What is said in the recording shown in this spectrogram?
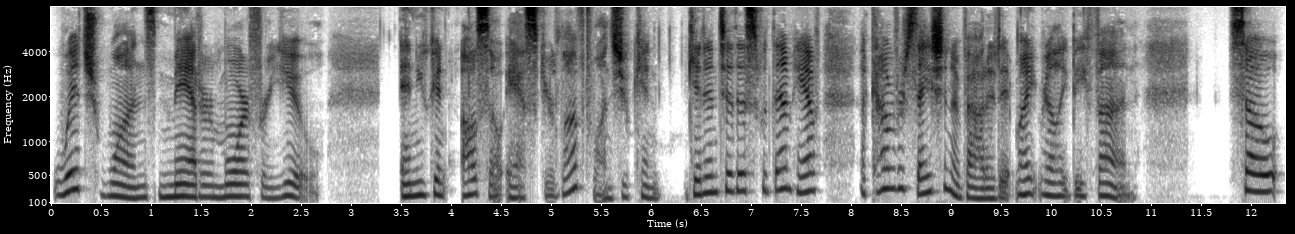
which ones matter more for you. And you can also ask your loved ones. You can get into this with them, have a conversation about it. It might really be fun. So,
